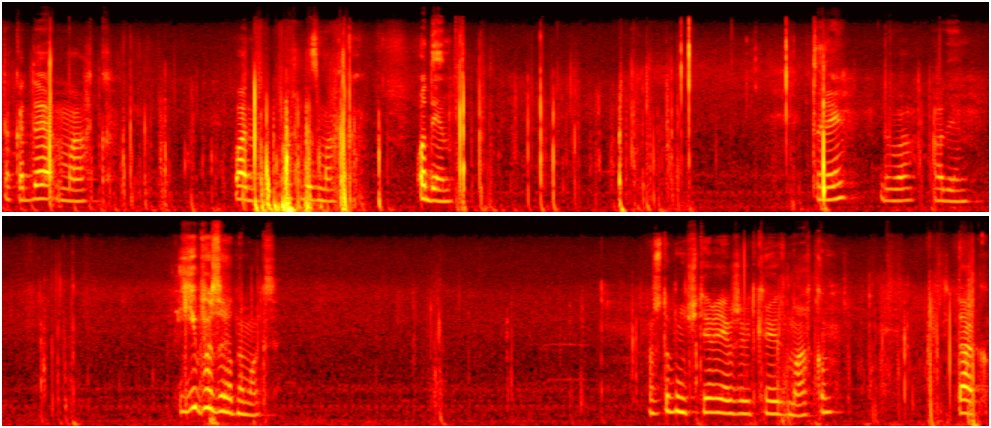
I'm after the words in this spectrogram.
Так, а де Марк? Ладно, Марк без Марка. Один. Три, два, один. Гіперзаряд на Макс. Наступні 4 я вже відкрию з Марком. Так,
